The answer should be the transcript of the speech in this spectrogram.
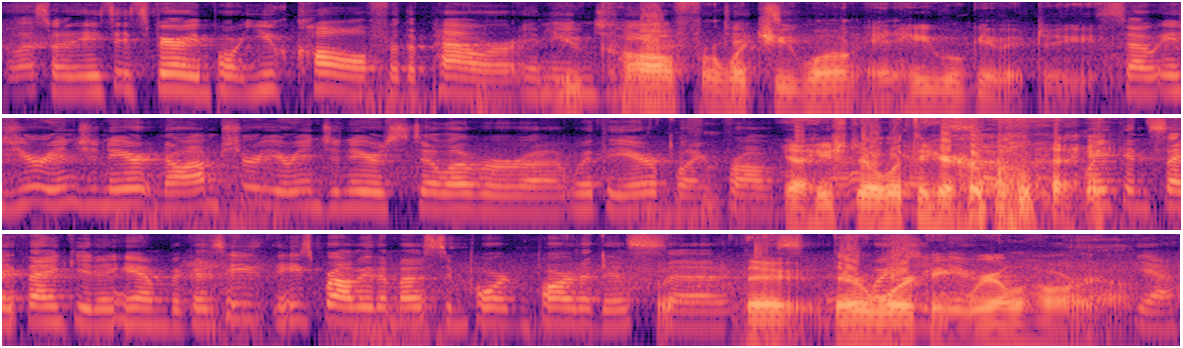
Well, that's what, it's, it's very important. You call for the power and the You engineer call for what you want, and he will give it to you. So is your engineer, no, I'm sure your engineer is still over uh, with the airplane probably. Yeah, he's still with the Yeah, so airplane. We can say thank you to him because he's, he's probably the most important part of this. uh, They're this they're working equation here. real hard. Yeah,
